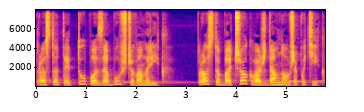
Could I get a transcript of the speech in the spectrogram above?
Просто ти тупо забув, що вам рік. Просто бачок ваш давно вже потік.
